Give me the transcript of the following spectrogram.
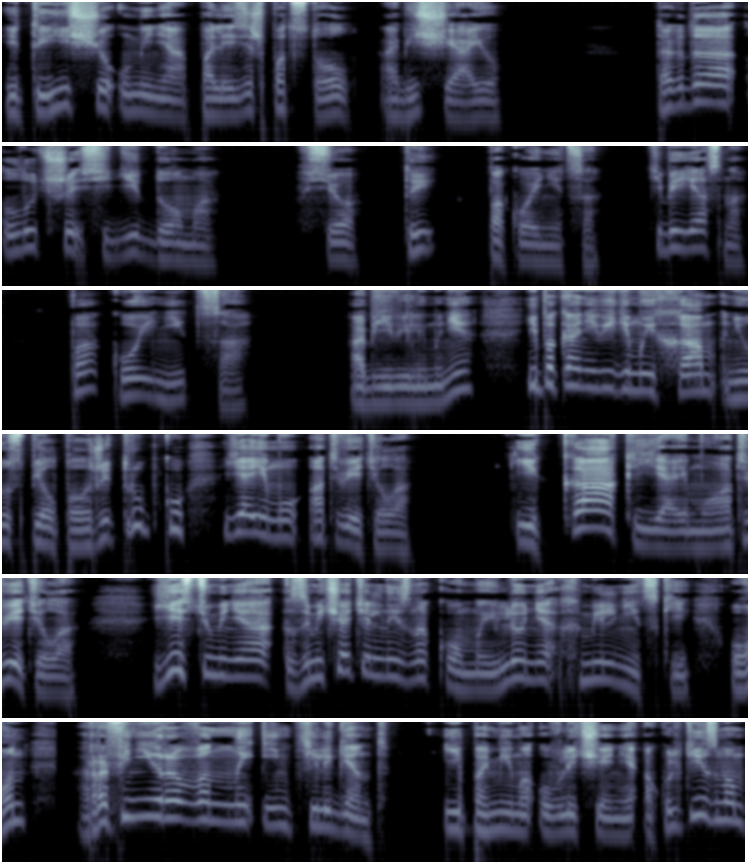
и ты еще у меня полезешь под стол, обещаю. Тогда лучше сиди дома. Все, ты покойница. Тебе ясно? Покойница. Объявили мне, и пока невидимый хам не успел положить трубку, я ему ответила. И как я ему ответила? Есть у меня замечательный знакомый Леня Хмельницкий. Он рафинированный интеллигент. И помимо увлечения оккультизмом,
